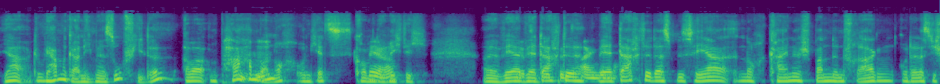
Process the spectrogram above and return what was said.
ja, du, wir haben gar nicht mehr so viele, aber ein paar mhm. haben wir mhm. noch und jetzt kommen ja. die richtig. Äh, wer, wer dachte, wer dachte, dass bisher noch keine spannenden Fragen oder dass die,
